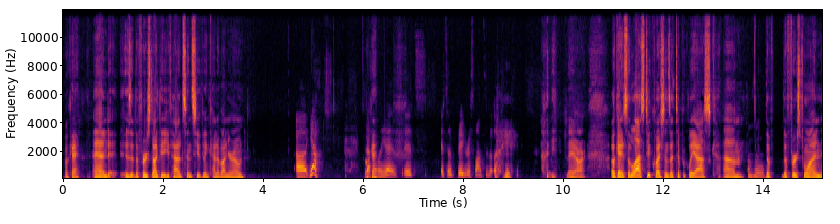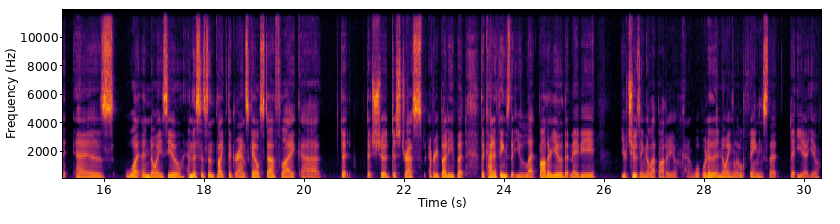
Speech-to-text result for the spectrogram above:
Okay. And is it the first dog that you've had since you've been kind of on your own? Uh, yeah, definitely okay. is. It's it's a big responsibility. they are. Okay, so the last two questions I typically ask. Um, mm-hmm. The the first one is what annoys you, and this isn't like the grand scale stuff, like uh, that that should distress everybody, but the kind of things that you let bother you that maybe you're choosing to let bother you. Kind of what, what are the annoying little things that that eat at you?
